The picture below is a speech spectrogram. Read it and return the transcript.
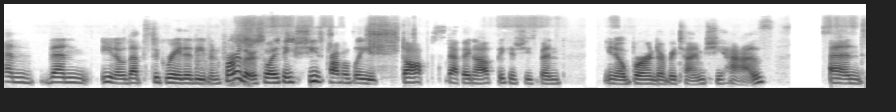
and then you know that's degraded even further. So i think she's probably stopped stepping up because she's been you know burned every time she has. And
